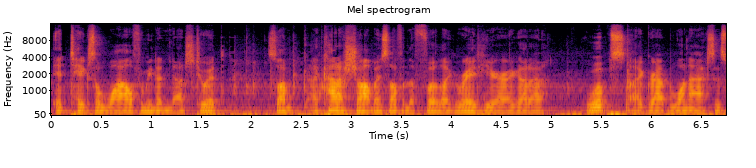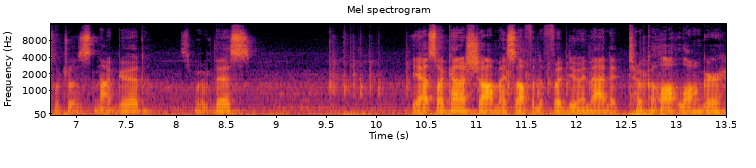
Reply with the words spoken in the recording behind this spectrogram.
it takes a while for me to nudge to it. So I'm, I kind of shot myself in the foot, like right here. I gotta, whoops, I grabbed one axis, which was not good. Let's move this. Yeah, so I kind of shot myself in the foot doing that, and it took a lot longer.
